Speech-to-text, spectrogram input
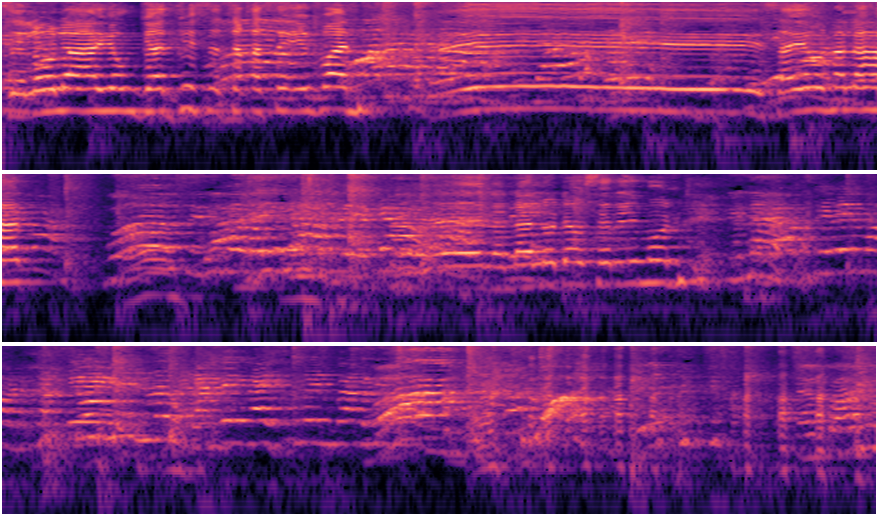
Si Lola yung judges at saka si Ivan. Hey! Sayaw na lahat. Wow, seryoso. Eh, nanalo daw si ba eh? Bakit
